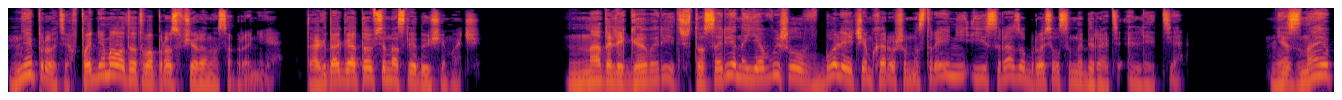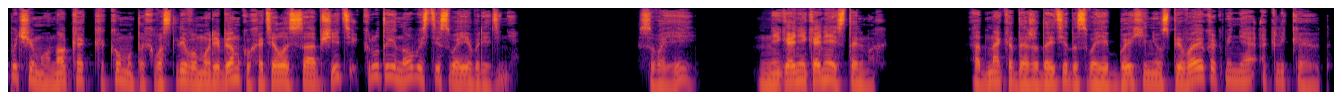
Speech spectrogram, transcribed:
Не против. Поднимал этот вопрос вчера на собрании. Тогда готовься на следующий матч. Надо ли говорить, что с арены я вышел в более чем хорошем настроении и сразу бросился набирать Летти. Не знаю почему, но как какому-то хвастливому ребенку хотелось сообщить крутые новости своей вредине. Своей? Не гони коней, Стельмах. Однако даже дойти до своей бэхи не успеваю, как меня окликают.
